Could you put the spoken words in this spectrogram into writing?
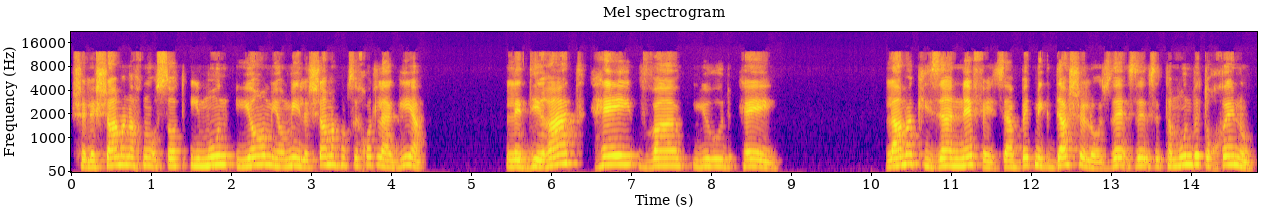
שלשם אנחנו עושות אימון יומיומי, לשם אנחנו צריכות להגיע. לדירת ה' ו' י' ה'. למה? כי זה הנפש, זה הבית מקדש שלו, זה, זה, זה טמון בתוכנו.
